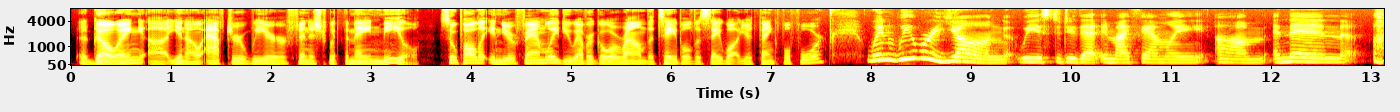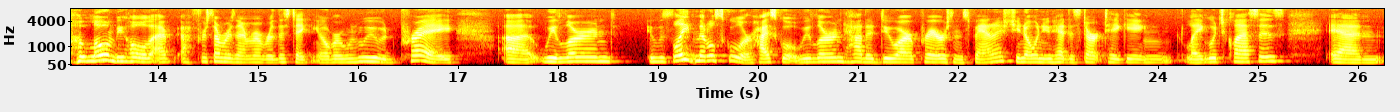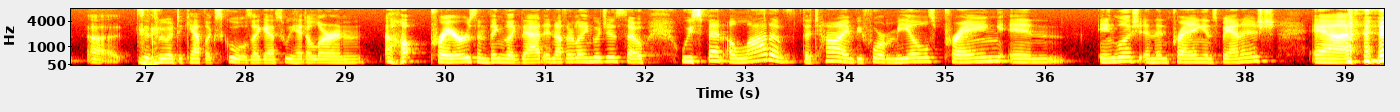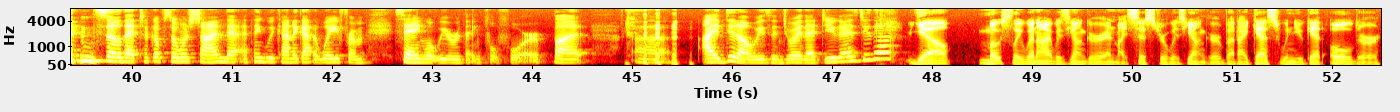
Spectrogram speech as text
uh, going. Uh, you know, after we're finished with the main meal. So, Paula, in your family, do you ever go around the table to say what you're thankful for? When we were young, we used to do that in my family. Um, and then, lo and behold, I, for some reason, I remember this taking over. When we would pray, uh, we learned it was late middle school or high school. We learned how to do our prayers in Spanish. You know, when you had to start taking language classes. And uh, since we went to Catholic schools, I guess we had to learn uh, prayers and things like that in other languages. So we spent a lot of the time before meals praying in English and then praying in Spanish. And so that took up so much time that I think we kind of got away from saying what we were thankful for. But uh, I did always enjoy that. Do you guys do that? Yeah, mostly when I was younger and my sister was younger, but I guess when you get older,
